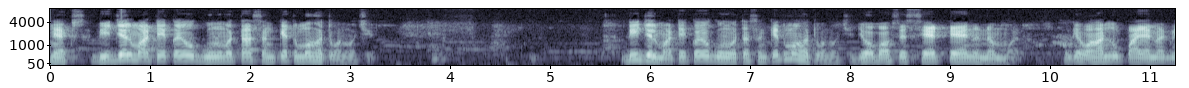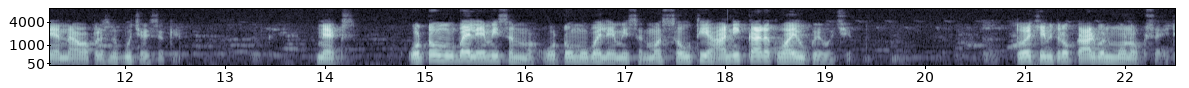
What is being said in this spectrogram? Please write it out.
નેક્સ્ટ ડીઝલ માટે કયો ગુણવત્તા સંકેત મહત્વનો છે? ડીઝલ માટે કયો ગુણવત્તા સંકેત મહત્વનો છે? જવાબ આવશે સેટ ટેન નંબર ઓકે, વાહનનું પાયાના જ્ઞાનના આવા પ્રશ્ન પૂછાઈ શકે. નેક્સ્ટ ઓટોમોબાઈલ એમિશનમાં ઓટોમોબાઈલ એમિશનમાં સૌથી હાનિકારક વાયુ કયો છે? તો એ છે મિત્રો કાર્બન મોનોક્સાઇડ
